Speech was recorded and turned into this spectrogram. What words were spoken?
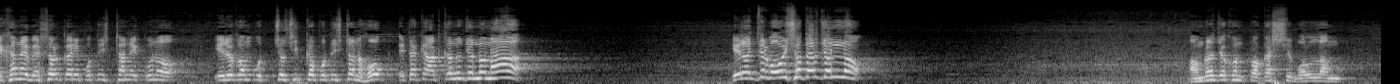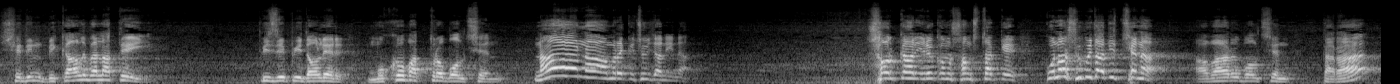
এখানে বেসরকারি প্রতিষ্ঠানে কোনো এরকম উচ্চশিক্ষা প্রতিষ্ঠান হোক, এটাকে আটকানোর জন্য না। এ রাজ্যের ভবিষ্যতের জন্য। আমরা যখন প্রকাশ্যে বললাম, সেদিন বিকাল বেলাতেই বিজেপি দলের মুখপাত্র বলছেন, না না, আমরা কিছুই জানি না। সরকার এরকম সংস্থাকে কোনো সুবিধা দিচ্ছে না। আবার বলছেন, তারা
